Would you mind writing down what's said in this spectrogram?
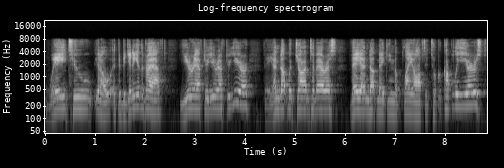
way too, you know, at the beginning of the draft, year after year after year. They end up with John Tavares. They end up making the playoffs. It took a couple of years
